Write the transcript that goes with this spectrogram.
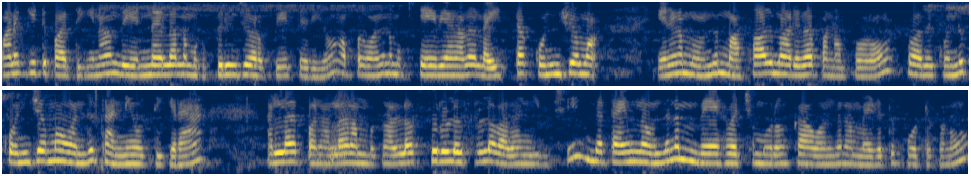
வணக்கிட்டு பார்த்தீங்கன்னா அந்த எண்ணெயெல்லாம் நமக்கு பிரிஞ்சு வரப்பே தெரியும். அப்புறம் வந்து நமக்கு தேவையான லைட்டாக கொஞ்சமாக ஏன்னா நம்ம வந்து மசால் மாதிரி தான் பண்ண போகிறோம் ஸோ அதுக்கு வந்து கொஞ்சமாக வந்து தண்ணி ஊற்றிக்கிறேன் நல்லா இப்போ நல்லா நமக்கு நல்லா சுருள சுருள வதங்கிடுச்சு இந்த டைமில் வந்து நம்ம வேக வச்ச முருங்கைக்காய் வந்து நம்ம எடுத்து போட்டுக்கணும்.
